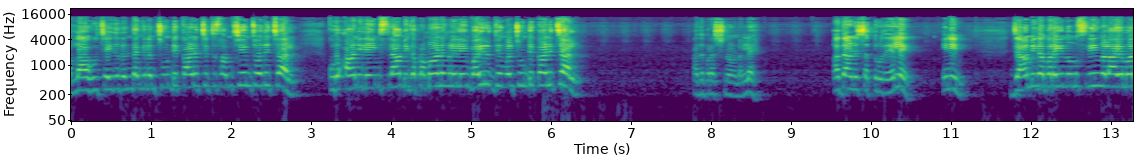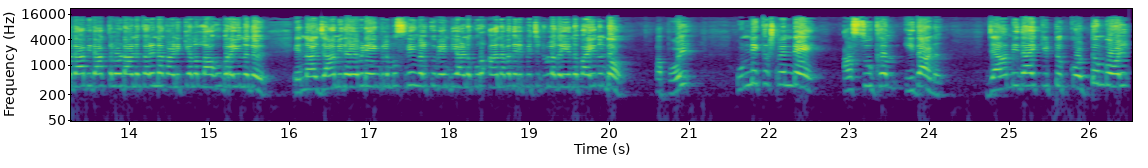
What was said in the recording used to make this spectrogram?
അള്ളാഹു ചെയ്തത് എന്തെങ്കിലും ചൂണ്ടിക്കാണിച്ചിട്ട് സംശയം ചോദിച്ചാൽ ഖുർആാനിലെയും ഇസ്ലാമിക പ്രമാണങ്ങളിലെയും വൈരുദ്ധ്യങ്ങൾ ചൂണ്ടിക്കാണിച്ചാൽ അത് പ്രശ്നമാണല്ലേ? അതാണ് ശത്രുത അല്ലേ? ഇനിയും ജാമിത പറയുന്നു മുസ്ലിങ്ങളായ മാതാപിതാക്കളോടാണ് കരുണ കാണിക്കാൻ അള്ളാഹു പറയുന്നത്. എന്നാൽ ജാമിത എവിടെയെങ്കിലും മുസ്ലിങ്ങൾക്ക് വേണ്ടിയാണ് ഖുർആൻ അവതരിപ്പിച്ചിട്ടുള്ളത് എന്ന് പറയുന്നുണ്ടോ? അപ്പോൾ ഉണ്ണികൃഷ്ണന്റെ അസുഖം ഇതാണ്. ജാമിതയ്ക്കിട്ട് കൊട്ടുമ്പോൾ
